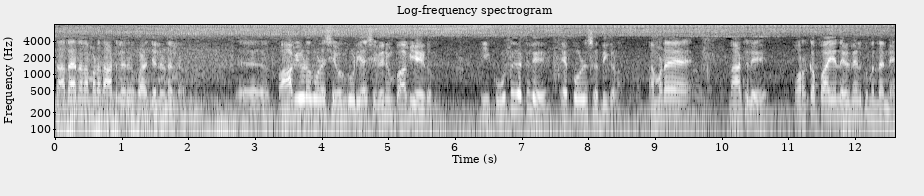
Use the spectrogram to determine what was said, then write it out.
സാധാരണ നമ്മുടെ നാട്ടിലൊരു പഴഞ്ചൊല്ലുണ്ടല്ലോ. പാവിയുടെ കൂടെ ശിവൻ കൂടിയാൽ ശിവനും പാവിയായിടുന്നു ഈ കൂട്ടുകെട്ടിൽ എപ്പോഴും ശ്രദ്ധിക്കണം. നമ്മുടെ നാട്ടിൽ ഉറക്കപ്പായെന്ന് എഴുന്നേൽക്കുമ്പം തന്നെ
